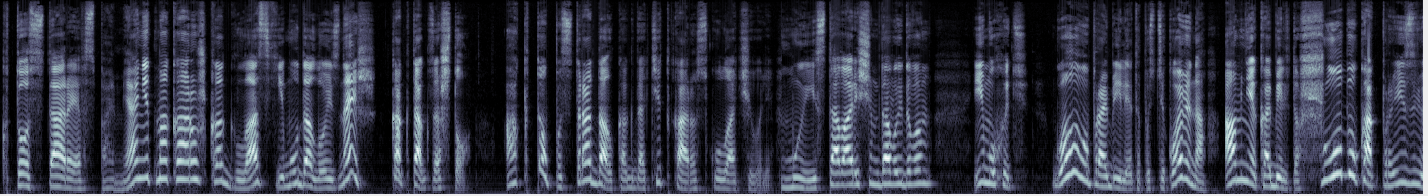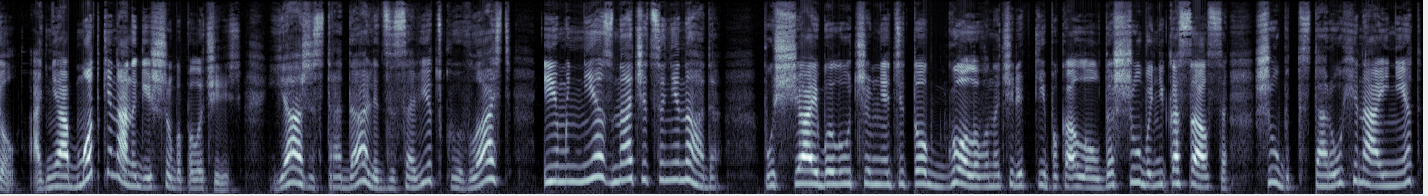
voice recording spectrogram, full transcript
«Кто старое вспомянет, Макарушка, глаз ему долой. Знаешь, как так за что?» «А кто пострадал, когда титка раскулачивали?» «Мы с товарищем Давыдовым. Ему хоть Голову пробили, это пустяковина, а мне кабель-то шубу как произвел. Одни обмотки на ноги из шубы получились. Я же страдалец за советскую власть, и мне, значится, не надо. Пущай бы лучше мне титок голову на черепки поколол, да шубы не касался. Шуба-то старухина, а и нет.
